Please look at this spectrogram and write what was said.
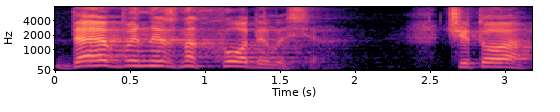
Де б ви не знаходилися, чи то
